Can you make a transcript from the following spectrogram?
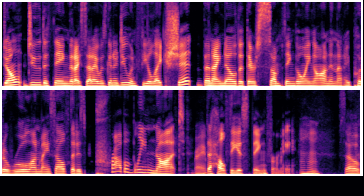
don't do the thing that I said I was going to do and feel like shit, then I know that there's something going on and that I put a rule on myself that is probably not Right. the healthiest thing for me. hmm So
